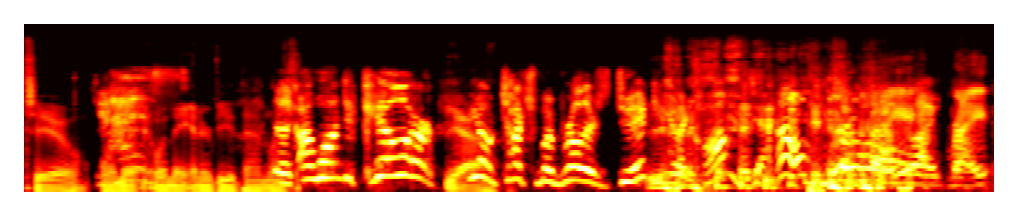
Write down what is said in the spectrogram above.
too when they when they interviewed them. They're like, I wanted to kill her. Yeah. You don't touch my brother's dick. And you're like, calm down, bro. right? Like, right.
